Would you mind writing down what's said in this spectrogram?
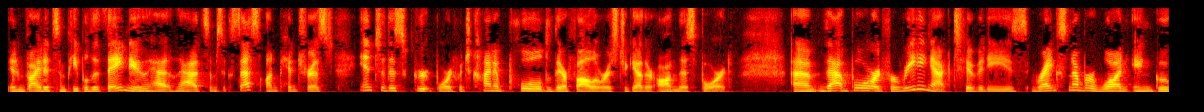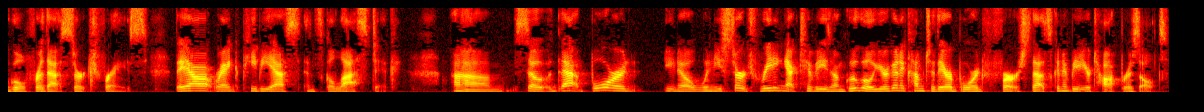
invited some people that they knew had, who had some success on pinterest into this group board which kind of pulled their followers together on this board. Um, that board for reading activities ranks number one in google for that search phrase. They outrank pbs and scholastic. Um, so that board you know, when you search reading activities on Google, you're going to come to their board first. That's going to be your top result.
